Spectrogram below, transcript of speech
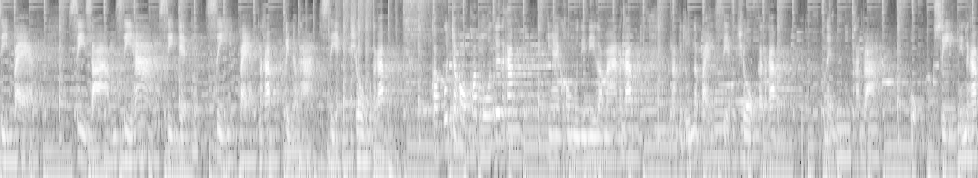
48 43 45 47 48 นะครับ เป็นแนวทางเสี่ยงโชคนะครับ ขอบคุณเจ้าของข้อมูลด้วยนะครับ ที่ให้ข้อมูลดีๆเรามานะครับนำไปลุ้นนำไปเสี่ยงโชคกันนะครับ1ธันวา64 นี้นะครับ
